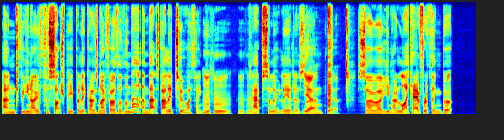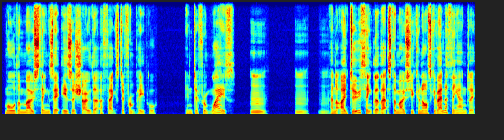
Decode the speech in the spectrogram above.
and for you know, for such people, it goes no further than that, and that's valid too. I think. Hmm. Mm-hmm. Absolutely, it is. Yeah. Um, yeah. So, uh, you know, like everything, but more than most things, it is a show that affects different people in different ways. Mm. Mm. Mm. And I do think that that's the most you can ask of anything, Andy.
